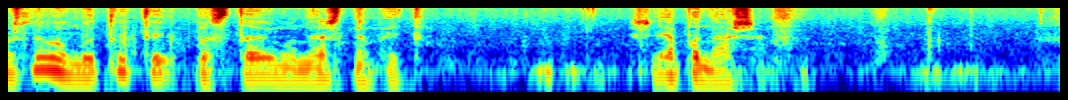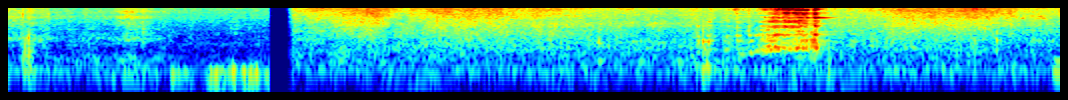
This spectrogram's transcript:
Можливо, ми тут і поставимо наш намет. Шляпа наша. Ти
